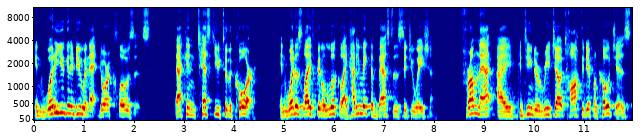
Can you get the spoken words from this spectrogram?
And what are you going to do when that door closes? That can test you to the core. And what is life going to look like? How do you make the best of the situation? From that, I continued to reach out, talk to different coaches.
